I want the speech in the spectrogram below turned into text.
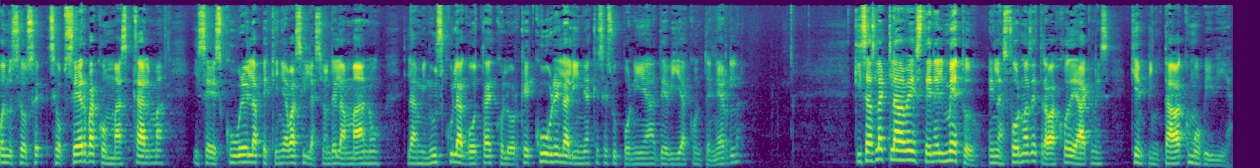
cuando se, se observa con más calma y se descubre la pequeña vacilación de la mano, la minúscula gota de color que cubre la línea que se suponía debía contenerla? Quizás la clave esté en el método, en las formas de trabajo de Agnes, quien pintaba como vivía.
